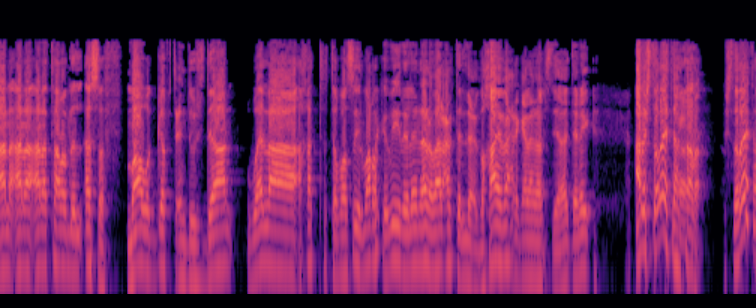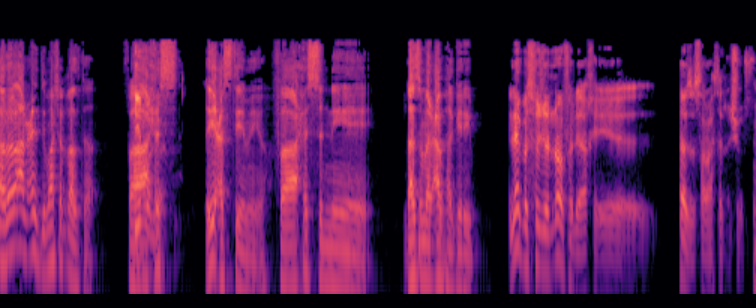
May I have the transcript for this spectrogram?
أنا أنا أنا ترى للأسف ما وقفت عند وجدان ولا أخذت تفاصيل مرة كبيرة لأن أنا ما لعبت اللعبة. خايف أحرق على نفسي فهمت علي؟ أنا اشتريتها آه. ترى. اشتريتها الآن عندي ما شغلتها. فاحس إي على ستيم إيوه. فأحس إني لازم ألعبها قريب. لعبه فجر نوفل يا أخي ممتازه صراحة أشوف.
